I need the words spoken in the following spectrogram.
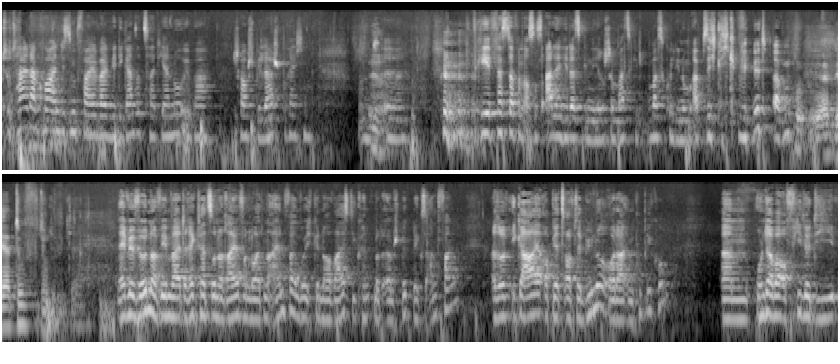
total d'accord in diesem Fall, weil wir die ganze Zeit ja nur über Schauspieler sprechen. Und ja. äh, ich gehe fest davon aus, dass alle hier das generische Maskulinum absichtlich gewählt haben. Ja, ja du. du. Nee, wir würden auf jeden Fall direkt halt so eine Reihe von Leuten einfallen, wo ich genau weiß, die könnten mit eurem Stück nichts anfangen. Also egal, ob jetzt auf der Bühne oder im Publikum. Ähm, und aber auch viele, die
